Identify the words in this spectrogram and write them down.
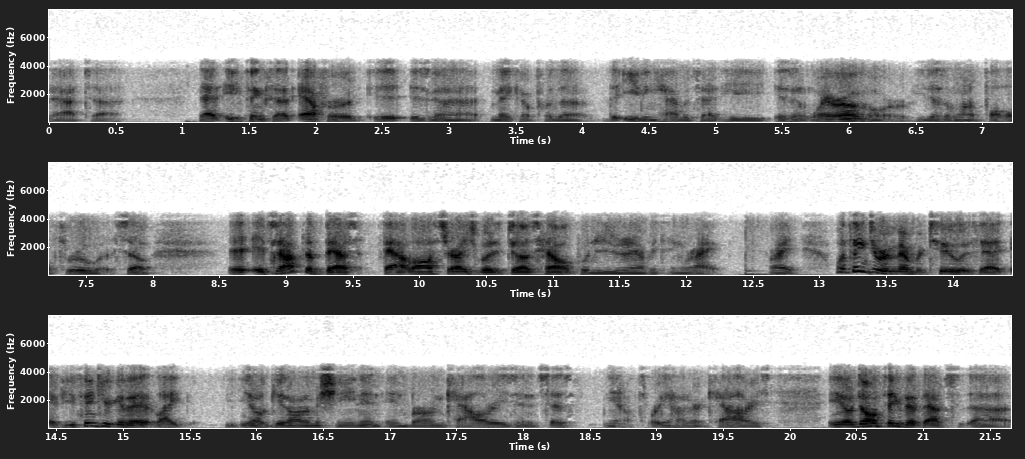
that uh, that he thinks that effort is, going to make up for the the eating habits that he isn't aware of or he doesn't want to follow through with. So it, it's not the best fat loss strategy, but it does help when you're doing everything right. Right. One thing to remember too is that if you think you're going to like you know get on a machine and, and burn calories and it says you know 300 calories, you know don't think that that's uh,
